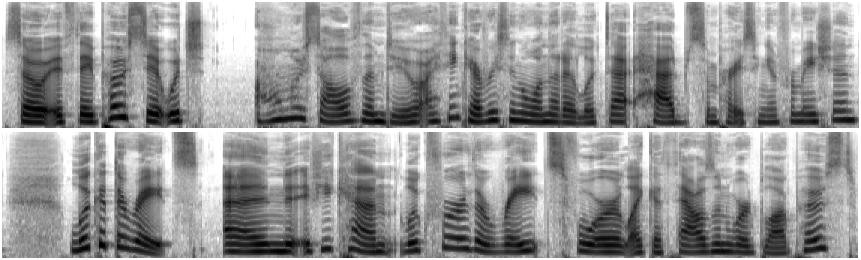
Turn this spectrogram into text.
So, if they post it, which almost all of them do. I think every single one that I looked at had some pricing information. Look at the rates. And if you can, look for the rates for like a thousand word blog post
